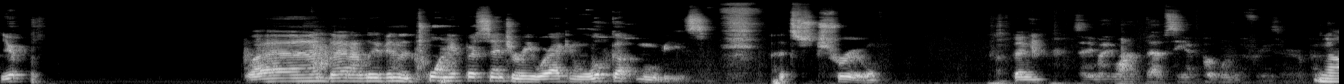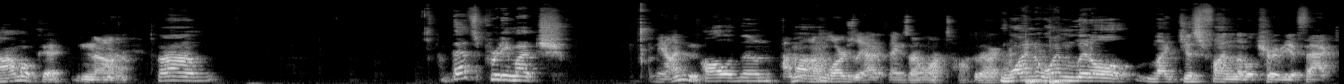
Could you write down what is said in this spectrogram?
Yep. Glad that I live in the 21st century where I can look up movies. That's true. Then Does anybody want a Pepsi? I put one in the freezer. No, I'm okay. no. Um, that's pretty much I mean, I'm all of them. I'm, I'm largely out of things I want to talk about. One one little like just fun little trivia fact.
